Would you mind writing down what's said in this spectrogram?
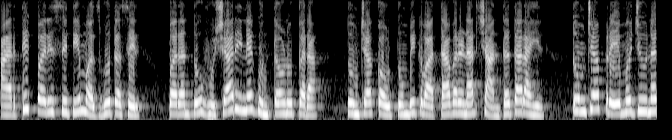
आर्थिक परिस्थिती मजबूत असेल. परंतु हुशारीने गुंतवणूक करा. तुमच्या कौटुंबिक वातावरणात शांतता राहील. तुमच्या प्रेमजीवनात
